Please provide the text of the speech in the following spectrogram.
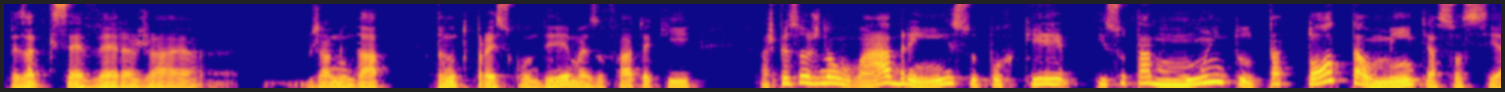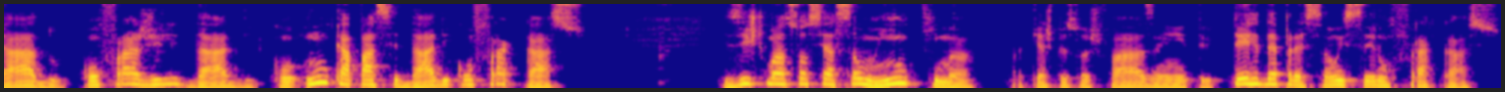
apesar de que severa já, já não dá tanto para esconder, mas o fato é que as pessoas não abrem isso porque isso está muito, está totalmente associado com fragilidade, com incapacidade e com fracasso. Existe uma associação íntima que as pessoas fazem entre ter depressão e ser um fracasso.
